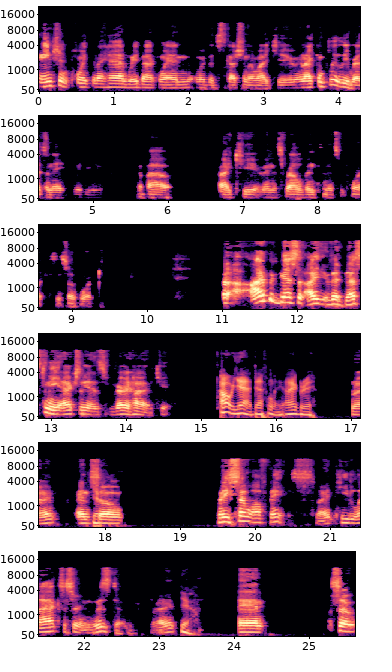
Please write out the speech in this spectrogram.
ancient point that I had way back when with the discussion of IQ, and I completely resonate with you about IQ and its relevance and its importance and so forth. But I would guess that I that Destiny actually has very high IQ, Oh yeah, definitely. I agree. right? And Yep. so, but he's so off base, right? He lacks a certain wisdom, right? Yeah. And so,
